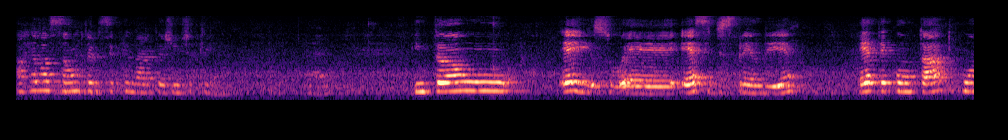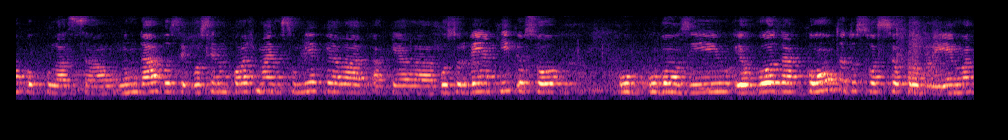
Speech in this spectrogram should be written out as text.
a relação interdisciplinar que a gente tem. Né? Então é isso, é, é se desprender é ter contato com a população, não dá você, você não pode mais assumir aquela, aquela postura, vem aqui que eu sou o, o bonzinho, eu vou dar conta do seu, seu problema,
